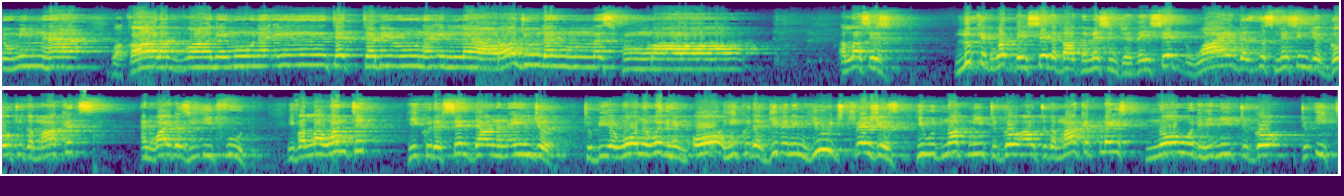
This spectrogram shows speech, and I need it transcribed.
منها وقال الظالمون إن تتبعون إلا رجلا مسحورا Allah says, look at what they said about the messenger. They said, why does this messenger go to the markets and why does he eat food? If Allah wanted, he could have sent down an angel to be a warner with him, or he could have given him huge treasures. He would not need to go out to the marketplace, nor would he need to go to eat.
